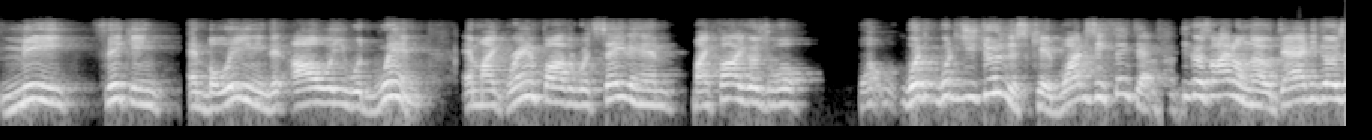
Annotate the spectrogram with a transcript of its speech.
me thinking and believing that Ali would win. And my grandfather would say to him, my father goes, well, what, what, what did you do to this kid? Why does he think that? He goes, I don't know, dad. He goes,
